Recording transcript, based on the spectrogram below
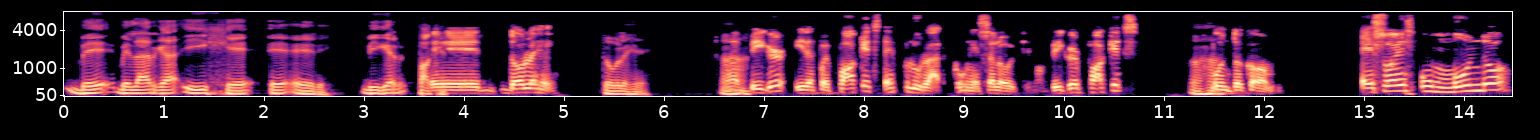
B, B larga, I, G, E, R. Bigger Pockets. Eh, doble G. Doble G. bigger y después pockets es plural, con esa lo último. Biggerpockets.com. Eso es un mundo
